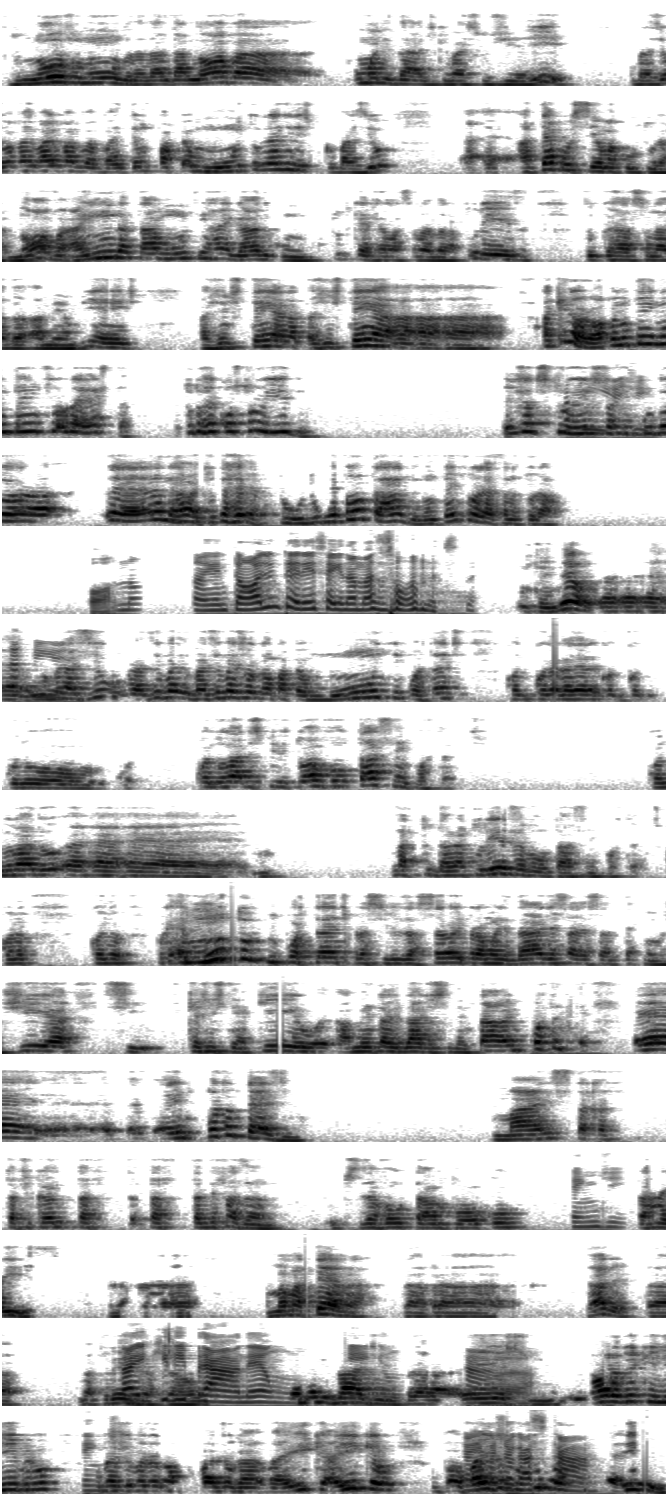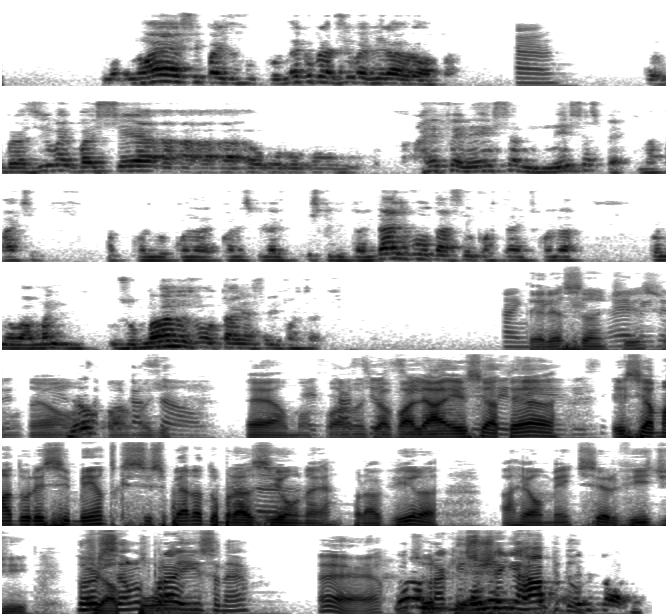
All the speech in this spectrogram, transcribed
do novo mundo, da, da, nova humanidade que vai surgir aí, o Brasil vai, vai, vai, vai ter um papel muito grande nisso, porque o Brasil até por ser uma cultura nova, ainda está muito enraizado com tudo que é relacionado à natureza, tudo que é relacionado ao meio ambiente. A gente tem a, a gente tem a, a, a, aqui na Europa não tem não tem floresta, é tudo reconstruído. Eles já destruíram isso aqui tudo. É, não, é tudo, é tudo replantado, não tem floresta natural. Oh. Não, então olha o interesse aí na Amazonas. Entendeu? É, é, é, é o, Brasil, o, Brasil vai, o Brasil vai jogar um papel muito importante quando, quando a galera. Quando, quando, quando, o lado espiritual voltar a ser importante. Quando o lado é, natu, da natureza voltar a ser importante. Quando, quando, porque é muito importante para a civilização e para a humanidade essa, essa tecnologia se, que a gente tem aqui, a mentalidade ocidental. É, importante, é, é, é importantésimo mas está tá ficando, tá, tá, tá defasando. E precisa voltar um pouco para a raiz. Pra, uma terra, para sabe? Para natureza. Para equilibrar, né? Um humanidade, para ah. Na hora do equilíbrio, Entendi. o Brasil vai jogar, vai jogar. Vai aí, que, aí que é o, o, país vai jogar futuro, as aí, Não é esse país do futuro, não é que o Brasil vai virar a Europa. Ah. O Brasil vai, vai ser a, a, a, o, referência nesse aspecto, na parte quando, quando, quando a espiritualidade voltar a ser importante, quando, a, quando a, os humanos voltarem a ser importantes. Ah, Interessantíssimo, é, né? Uma forma de, é uma esse forma de avaliar esse até teve, esse amadurecimento que se espera do Brasil, né? Para vir a, a, realmente servir de torcemos para isso, né? É, para que isso chegue rápido. É inevitável.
